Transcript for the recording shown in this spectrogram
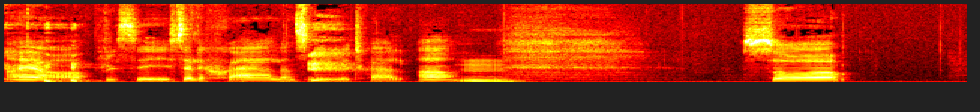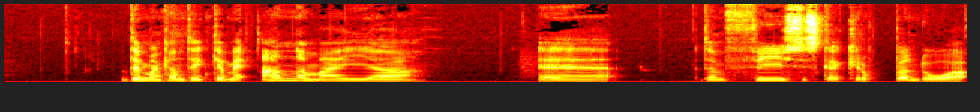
Ja, precis. Eller själen, spirit själ. Ja. Mm. Så det man kan tänka med Anna-Maja, eh, den fysiska kroppen då.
